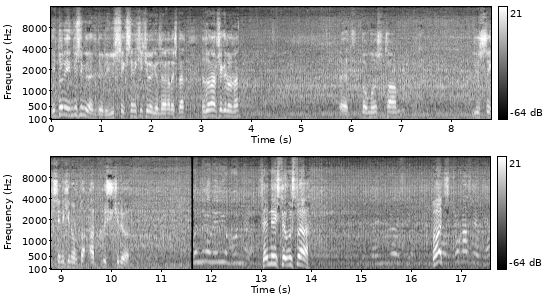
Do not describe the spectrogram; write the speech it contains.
İdoli indirsin biraz İdoli. 182 kilo geldi arkadaşlar. Rıdvan abi çekil oradan. Evet domuz tam 182.60 kilo. 10 lira veriyorum 10 lira. Sen ne istiyorsun usta? Ben 50 lira istiyorum. Kaç? Çok az verdi ya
